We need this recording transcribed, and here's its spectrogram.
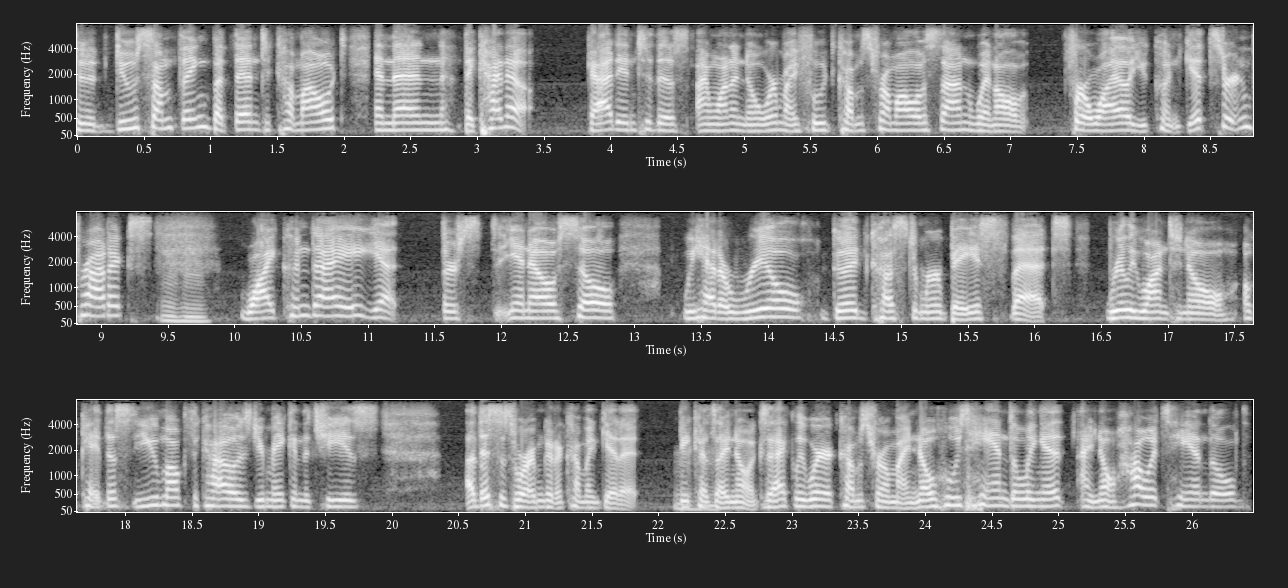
to do something, but then to come out, and then they kind of got into this I want to know where my food comes from all of a sudden when all for a while you couldn't get certain products. Mm-hmm. Why couldn't I? Yet there's you know, so we had a real good customer base that really wanted to know, okay, this you milk the cows, you're making the cheese. Uh, this is where I'm going to come and get it because mm-hmm. I know exactly where it comes from. I know who's handling it. I know how it's handled.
